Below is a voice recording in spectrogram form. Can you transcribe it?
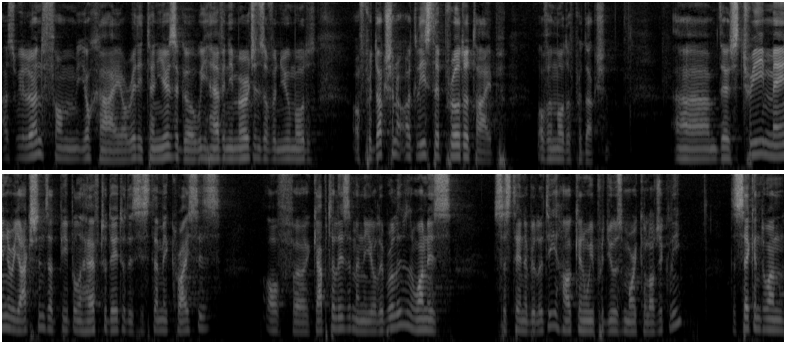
as we learned from Yochai already 10 years ago, we have an emergence of a new mode of production, or at least a prototype of a mode of production. Um, there's three main reactions that people have today to the systemic crisis of uh, capitalism and neoliberalism. One is sustainability. How can we produce more ecologically? The second one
